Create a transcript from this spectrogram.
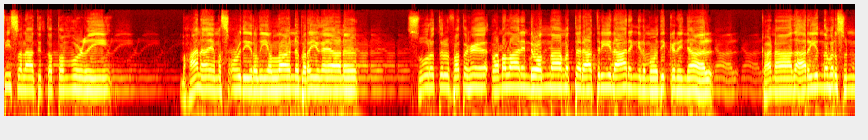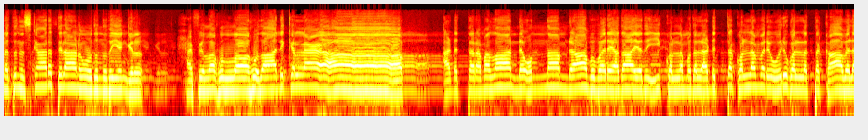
ഫി സ്വലാത്തി മഹാനായ മസ്ഊദി റളിയല്ലാഹു അൻഹു പറയുകയാണ് സൂറത്തുൽ ഫതഹ് റമദാനിന്റെ ഒന്നാമത്തെ രാത്രിയിൽ ആരെങ്കിലും ഓതിക്കഴിഞ്ഞാൽ കാണാതെ അറിയുന്നവർ സുന്നത്ത് നിസ്കാരത്തിലാണ് ഓതുന്നത് എങ്കിൽ. അടുത്ത റമദാന്റെ ഒന്നാം രാവ് വരെ അതായത് ഈ കൊല്ലം മുതൽ അടുത്ത കൊല്ലം വരെ ഒരു കൊല്ലത്തെ കാവൽ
